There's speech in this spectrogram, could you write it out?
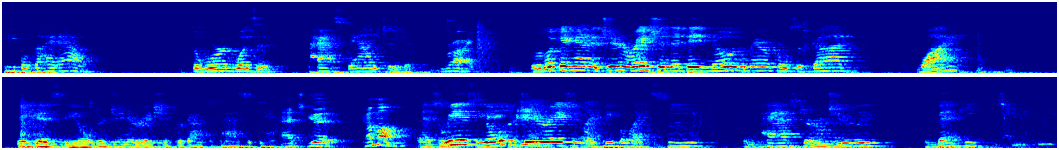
people died out, the word wasn't passed down to them. Right. We're looking at a generation that didn't know the miracles of God. Why? Because the older generation forgot to pass it down. That's good. Come on. As we, as the older generation, like people like Steve and Pastor and Julie and Becky, Excuse me.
